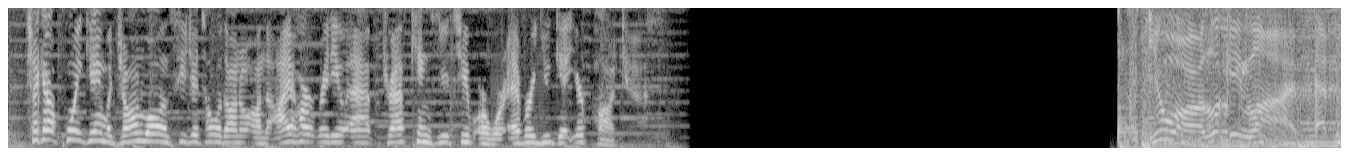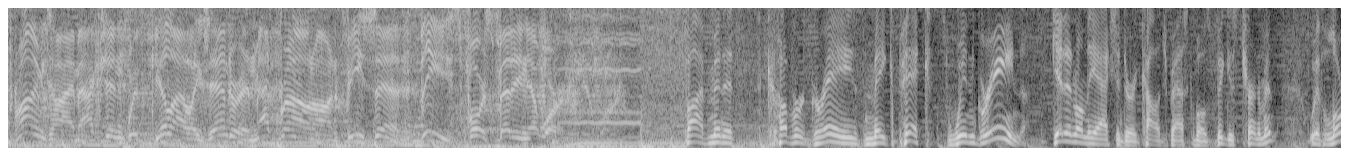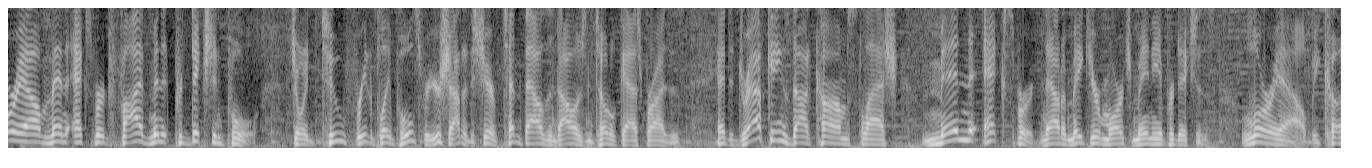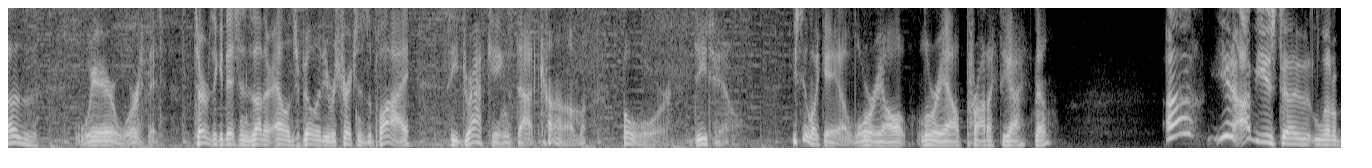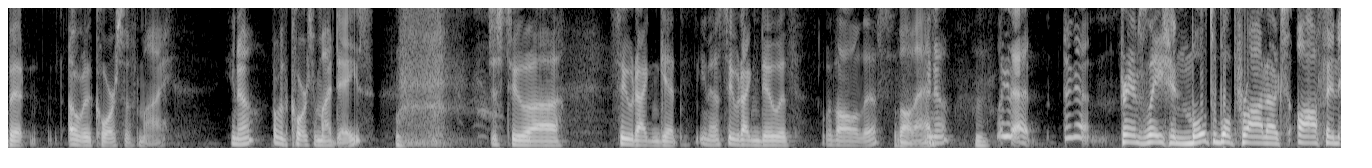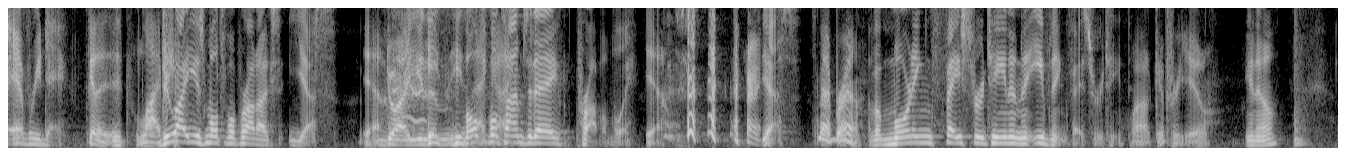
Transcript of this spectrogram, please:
Check out Point Game with John Wall and CJ Toledano on the iHeartRadio app, DraftKings YouTube, or wherever you get your podcasts. You are looking live at primetime action with Gil Alexander and Matt Brown on VSIN, the Sports Betting Network. Five minutes, cover grays, make picks, win green. Get in on the action during college basketball's biggest tournament with L'Oreal Men Expert five minute prediction pool. Join two free to play pools for your shot at a share of $10,000 in total cash prizes. Head to DraftKings.com slash Men Expert now to make your March Mania predictions. L'Oreal, because we're worth it. Terms and conditions and other eligibility restrictions apply. See DraftKings.com for details. You seem like a, a L'Oreal L'Oreal product guy, no? Uh, you know, I've used a little bit over the course of my, you know, over the course of my days, just to uh, see what I can get. You know, see what I can do with with all of this. With all that. you know, hmm. look at that. I got. Translation: multiple products, often every day. Get it live. Do I use multiple products? Yes. Yeah. Do I use He's- them he's that multiple times a day? Probably. Yeah. Yes. It's Matt Brown. I have a morning face routine and an evening face routine. Wow, good for you. You know?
